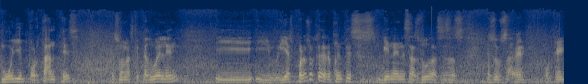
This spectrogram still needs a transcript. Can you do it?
muy importantes, que son las que te duelen. Y, es por eso que de repente vienen esas dudas, esas, esos, a ver, qué,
